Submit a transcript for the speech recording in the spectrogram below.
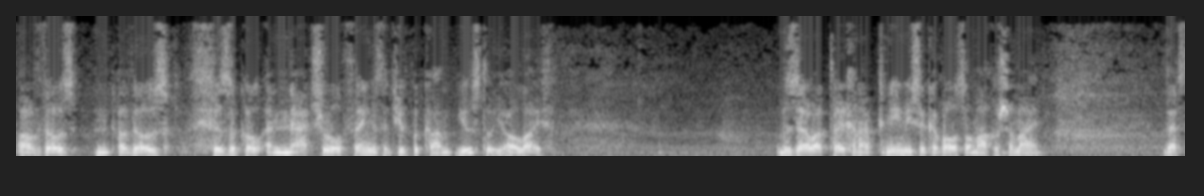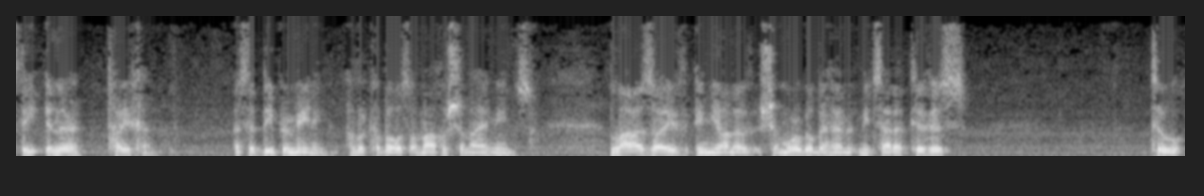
of those of those physical and natural things that you've become used to your whole life. That's the inner teichen. That's the deeper meaning of what Kabbalah al Malchus Shemayim means. La'azayv inyanav shemurgal behem mitzad to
